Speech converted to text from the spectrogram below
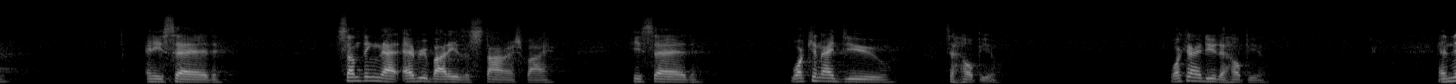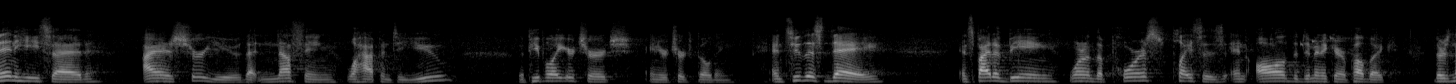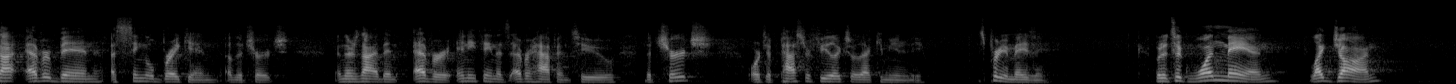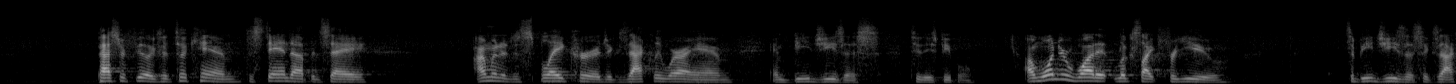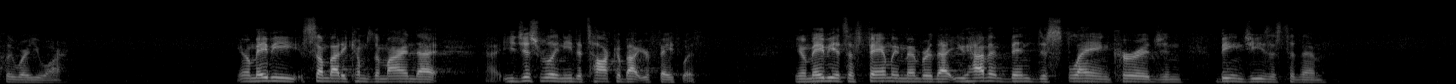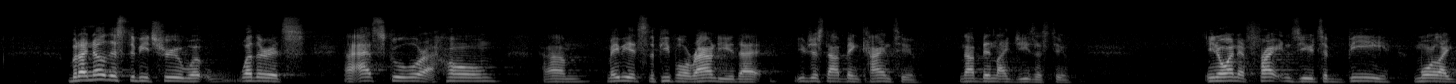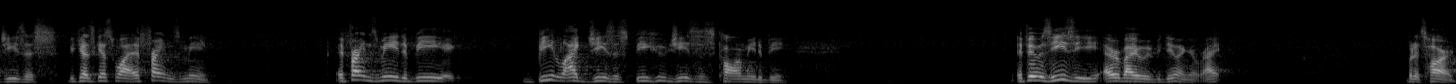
and he said something that everybody is astonished by. He said, What can I do to help you? What can I do to help you? And then he said, I assure you that nothing will happen to you, the people at your church, and your church building. And to this day, in spite of being one of the poorest places in all of the Dominican Republic, there's not ever been a single break in of the church. And there's not been ever anything that's ever happened to the church or to Pastor Felix or that community. It's pretty amazing. But it took one man, like John, Pastor Felix, it took him to stand up and say, I'm going to display courage exactly where I am and be Jesus to these people. I wonder what it looks like for you to be Jesus exactly where you are. You know, maybe somebody comes to mind that uh, you just really need to talk about your faith with. You know, maybe it's a family member that you haven't been displaying courage and being Jesus to them. But I know this to be true, whether it's uh, at school or at home. Um, maybe it's the people around you that you've just not been kind to, not been like Jesus to. You know, and it frightens you to be more like Jesus. Because guess what? It frightens me. It frightens me to be, be like Jesus, be who Jesus is calling me to be. If it was easy, everybody would be doing it, right? But it's hard.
